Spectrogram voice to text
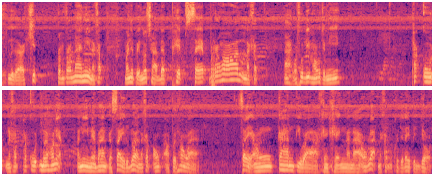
ษเหลือคลิปก่อนๆหน้านี้นะครับ มันจะเป็นรสชาติแบบเผ็ดแซ่บร้อนนะครับ อ่าวัตถุดิบเขาก็จะมีผักกูดนะครับผักกูดเมื่อเขาเนี่ยอันนี้แม่บ้านก็ใส่เรียบร้อยนะครับเอาเอาเป็นห้องว่า ใส่เอาก้านตีว่าแข็งๆหนาๆออกละนะครับก็จะได้เป็นยอด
